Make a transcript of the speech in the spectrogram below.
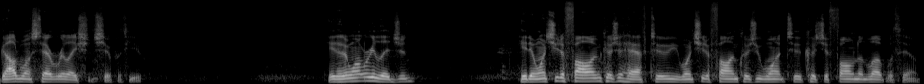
God wants to have a relationship with you. He doesn't want religion. He doesn't want you to follow him because you have to. He wants you to follow him because you want to, because you've fallen in love with him.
